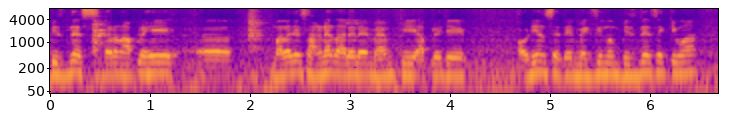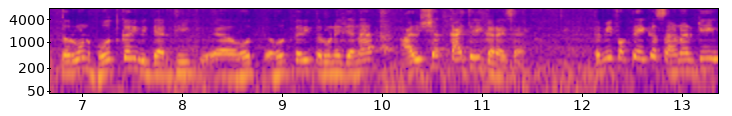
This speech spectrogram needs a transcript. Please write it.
बिझनेस कारण आपलं हे मला जे सांगण्यात आलेलं आहे मॅम की आपले जे ऑडियन्स आहे ते मॅक्झिमम बिझनेस आहे किंवा तरुण होतकरी विद्यार्थी होत होतकरी तरुण आहे ज्यांना आयुष्यात काहीतरी करायचं आहे. तर मी फक्त एकच सांगणार की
